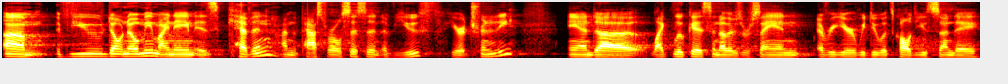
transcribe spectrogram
um, if you don't know me, my name is Kevin. I'm the pastoral assistant of youth here at Trinity. And uh, like Lucas and others were saying, every year we do what's called Youth Sunday,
